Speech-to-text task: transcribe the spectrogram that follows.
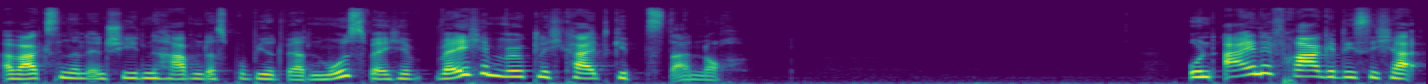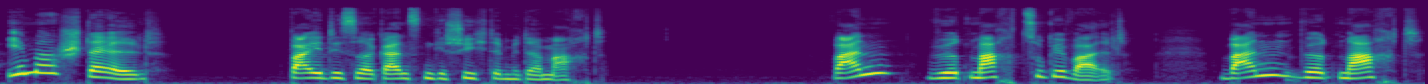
Erwachsenen entschieden haben, dass probiert werden muss, welche, welche Möglichkeit gibt es dann noch? Und eine Frage, die sich ja immer stellt bei dieser ganzen Geschichte mit der Macht. Wann wird Macht zu Gewalt? Wann wird Macht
